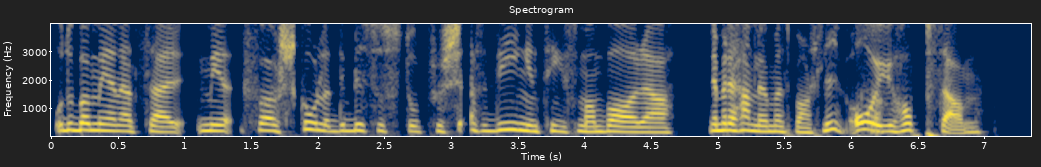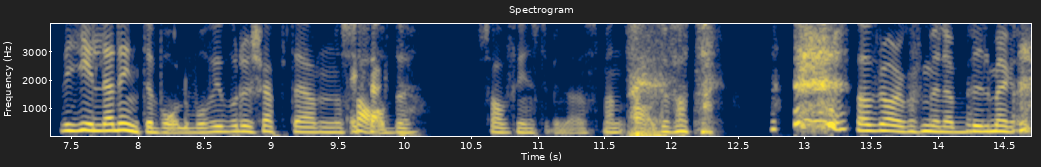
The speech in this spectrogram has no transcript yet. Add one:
Och då bara menar jag att så här, med förskola, det blir så stort projekt. Alltså det är ingenting som man bara, Nej, men det handlar ju om ens barns liv också. oj hoppsan. Vi gillade inte Volvo, vi borde köpt en Saab. Exakt. Saab finns det inte ens, men ja du fattar. Vad bra det går för mina bilmärken.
